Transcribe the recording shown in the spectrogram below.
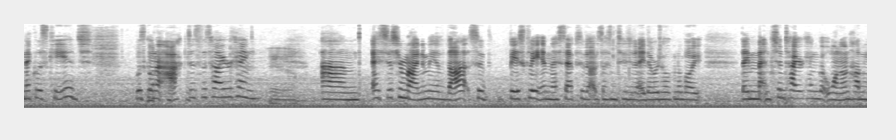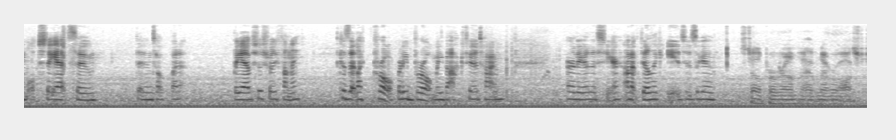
Nicolas Cage was going to act as the Tiger King Yeah. and it's just reminded me of that. So basically, in this episode that I was listening to today, they were talking about they mentioned Tiger King, but one of them hadn't watched it yet, so they didn't talk about it. But yeah, it was just really funny because it like properly brought me back to a time earlier this year, and it feels like ages ago. Still a program I have never watched.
